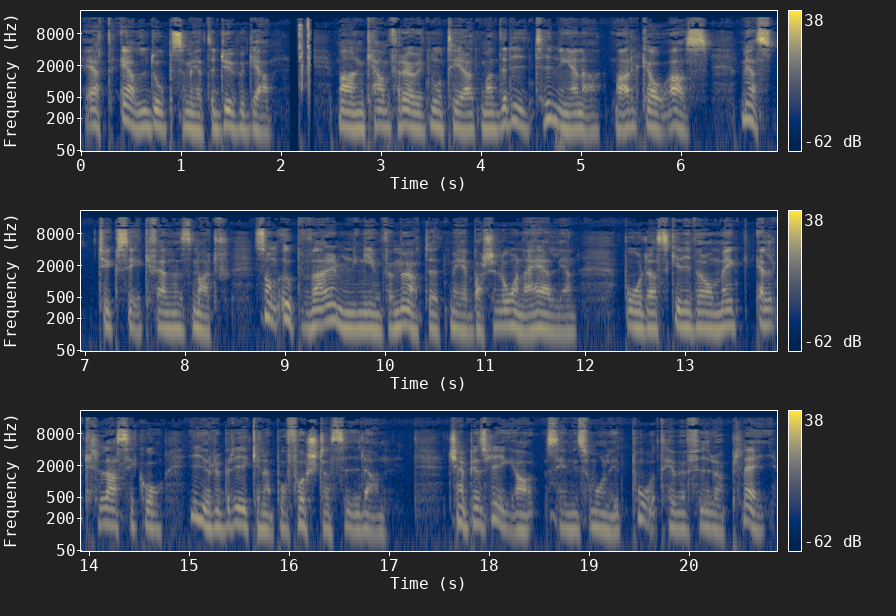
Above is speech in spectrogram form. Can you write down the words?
Ett elddop som heter duga. Man kan för övrigt notera att Madrid-tidningarna, Marca och AS, mest tycks se kvällens match som uppvärmning inför mötet med Barcelona i helgen. Båda skriver om El Clasico i rubrikerna på första sidan. Champions League ja, ser ni som vanligt på TV4 Play.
